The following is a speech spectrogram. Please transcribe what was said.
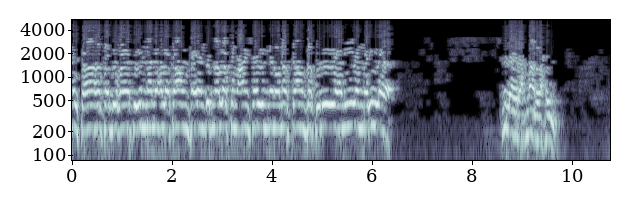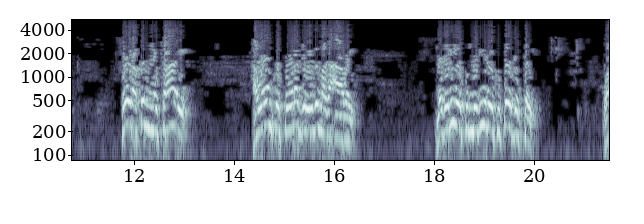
nisaa'a saduqaatihina nixlatan fain tibna lakum can shayin minhu nafkan fakuluu haniyan mariya bismi illaahi raxmaan raxiim suuratu nisaa'i haweenku suuraddii lagu magacaabay madaniyatu madiinay ku soo degtay wa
